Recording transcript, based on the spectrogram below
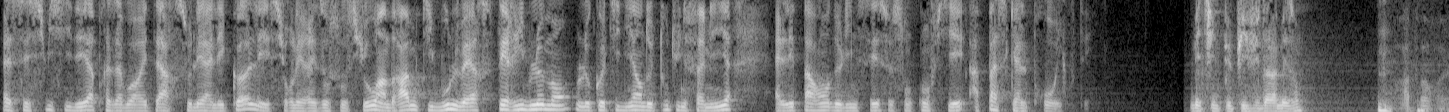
elle s'est suicidée après avoir été harcelée à l'école et sur les réseaux sociaux. Un drame qui bouleverse terriblement le quotidien de toute une famille. Les parents de l'INSEE se sont confiés à Pascal Pro. Écoutez. Betty ne peut plus vivre dans la maison? Mmh. Rapport, euh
